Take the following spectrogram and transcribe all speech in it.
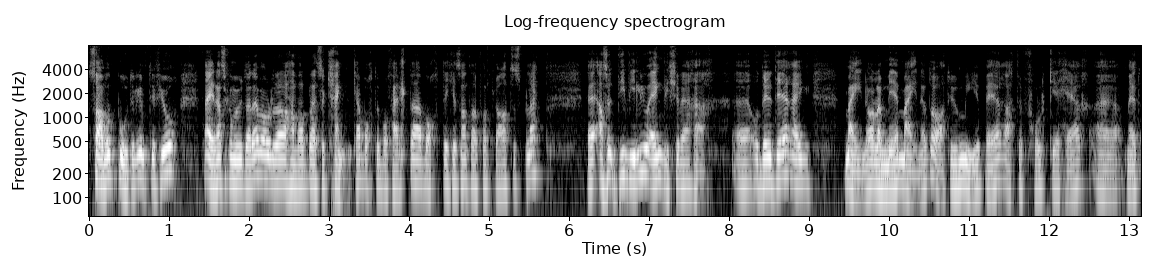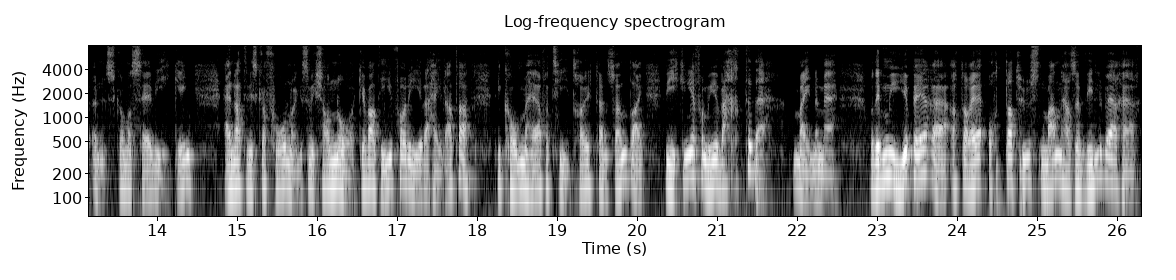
Samme mot Bodø-Glimt i fjor. Det eneste som kom ut av det, var at han ble så krenka borte på feltet her borte. ikke sant, Hadde fått gratis billett. altså, de vil jo egentlig ikke være her. Eh, og det er jo der jeg mener, eller vi mener da, at det er jo mye bedre at folk er her eh, med et ønske om å se Viking, enn at de skal få noe som ikke har noe verdi for dem i det hele tatt. De kommer her for tidtrøyt en søndag. Viking er for mye verdt til det, mener vi. Og Det er mye bedre at det er 8000 mann her som vil være her,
